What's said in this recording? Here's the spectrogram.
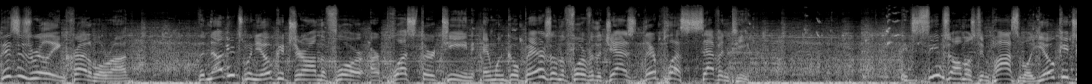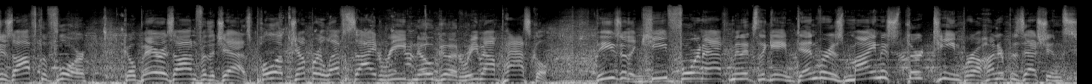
This is really incredible, Ron. The Nuggets, when Jokic are on the floor, are plus 13, and when Gobert's on the floor for the Jazz, they're plus 17. It seems almost impossible. Jokic is off the floor. Gobert is on for the Jazz. Pull up jumper left side, Reed, no good. Rebound Paschall. These are the key four and a half minutes of the game. Denver is minus 13 per 100 possessions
